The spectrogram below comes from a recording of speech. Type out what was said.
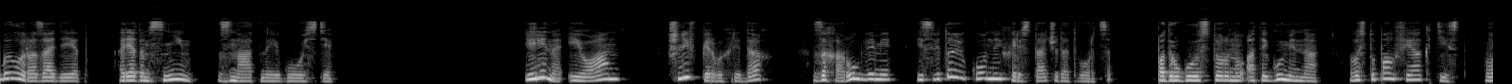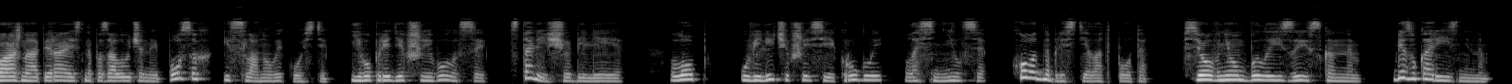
был разодет, а рядом с ним знатные гости. Ирина и Иоанн шли в первых рядах за хоругвями и святой иконой Христа Чудотворца. По другую сторону от игумена выступал феоктист, важно опираясь на позолоченный посох из слоновой кости. Его поредевшие волосы стали еще белее, лоб, увеличившийся и круглый, лоснился, холодно блестел от пота. Все в нем было изысканным, безукоризненным,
